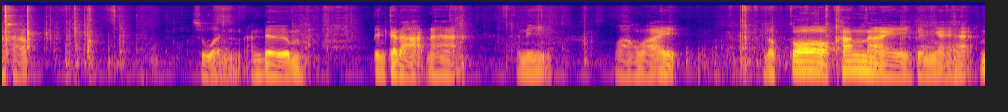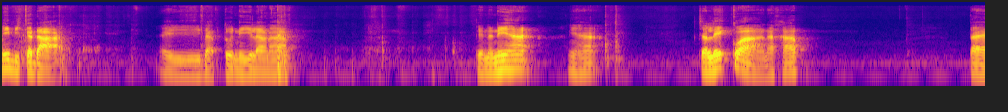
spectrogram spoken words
นะครับ ส่วนอันเดิม เป็นกระดาษนะฮะ อันนี้วางไว้ แล้วก็ข้างในเป็นไงฮะ ไม่มีกระดาษไอแบบตัวนี้แล้วนะครับ เป็นอันนี้ฮะ นี่ฮะ จะเล็กกว่านะครับ แต่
